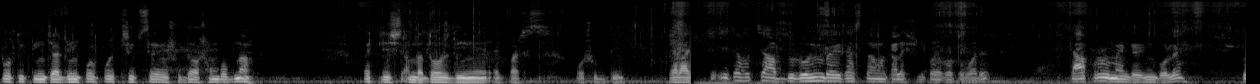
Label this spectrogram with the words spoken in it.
প্রতি তিন চার দিন পর পর থ্রিপসের ওষুধ দেওয়া সম্ভব না। অ্যাটলিস্ট আমরা দশ দিনে একবার ওষুধ দিই। এটা হচ্ছে আব্দুর রহিম ভাইয়ের কাছ থেকে আমার কালেকশন করা গতবারের। কাফরুল ম্যান্ডারিন বলে। তো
